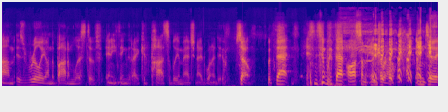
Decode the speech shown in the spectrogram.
um, is really on the bottom list of anything that I could possibly imagine I'd want to do. So with that with that awesome intro into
